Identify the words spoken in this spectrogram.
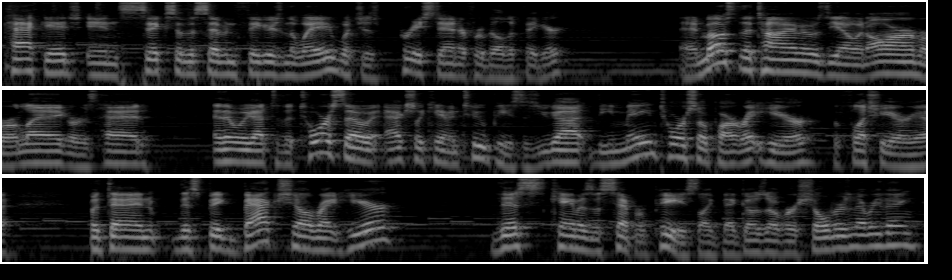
packaged in six of the seven figures in the wave, which is pretty standard for Build-A-Figure. And most of the time it was, you know, an arm or a leg or his head. And then we got to the torso, it actually came in two pieces. You got the main torso part right here, the fleshy area. But then this big back shell right here, this came as a separate piece, like that goes over shoulders and everything.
